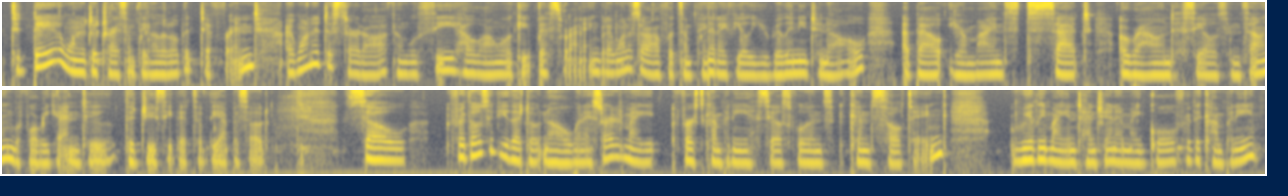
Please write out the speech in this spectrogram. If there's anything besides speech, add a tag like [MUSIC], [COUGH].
Today, I wanted to try something a little bit different. I wanted to start off, and we'll see how long we'll keep this running, but I want to start off with something that I feel you really need to know about your mindset around sales and selling before we get into the juicy bits of the episode. So, for those of you that don't know, when I started my first company, Salesfluence Consulting, really my intention and my goal for the company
